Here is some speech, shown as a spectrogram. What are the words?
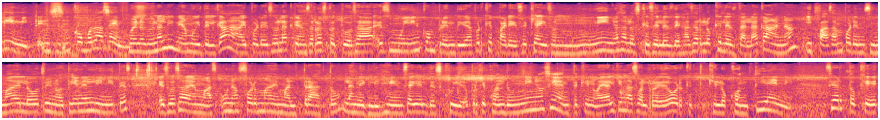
límites? Uh -huh. ¿Cómo lo hacemos? Bueno, es una línea muy delgada y por eso la crianza respetuosa es muy incomprendida porque parece que ahí son niños a los que se les deja hacer lo que les da la gana y pasan por encima del otro y no tienen límites. Eso es además una forma de maltrato, la negligencia y el descuido, porque cuando un niño siente que no hay alguien a su alrededor que, que lo contiene, ¿cierto? Que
